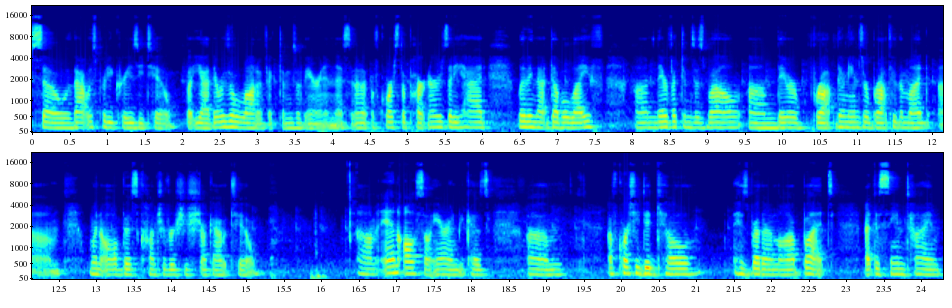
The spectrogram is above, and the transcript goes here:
So that was pretty crazy too. But yeah, there was a lot of victims of Aaron in this. And of course, the partners that he had living that double life, um, they're victims as well. Um, they were brought, their names were brought through the mud um, when all of this controversy struck out too. Um, and also Aaron because um, of course, he did kill his brother-in-law, but at the same time,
